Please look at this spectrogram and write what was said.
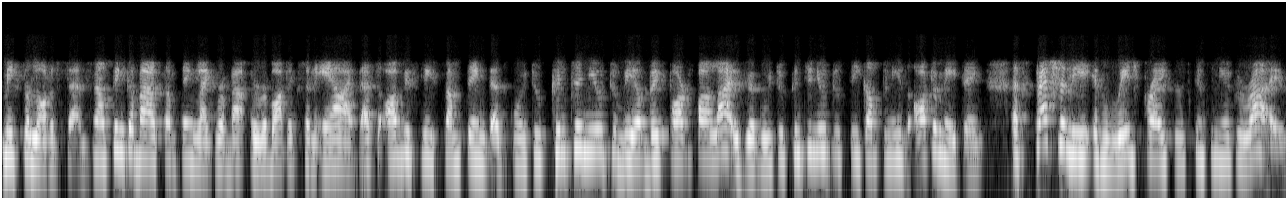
makes a lot of sense. Now think about something like robotics and AI. That's obviously something that's going to continue to be a big part of our lives. We're going to continue to see companies automating, especially if wage prices continue to rise.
